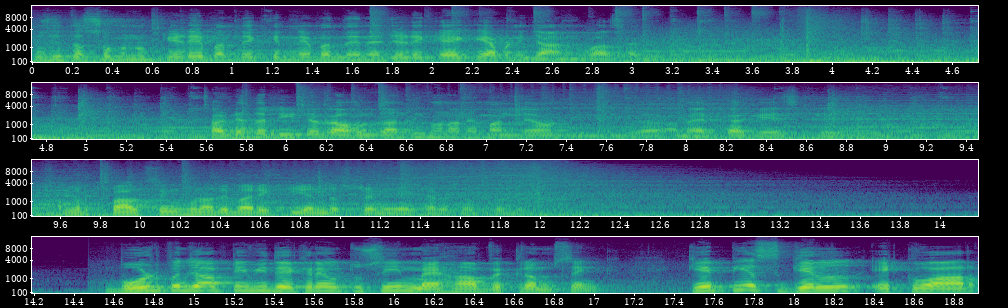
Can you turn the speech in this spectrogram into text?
ਤੁਸੀਂ ਦੱਸੋ ਮੈਨੂੰ ਕਿਹੜੇ ਬੰਦੇ ਕਿੰਨੇ ਬੰਦੇ ਨੇ ਜਿਹੜੇ ਕਹਿ ਕੇ ਆਪਣੀ ਜਾਨ ਗਵਾ ਸਕਦੇ? ਸਾਡੇ ਤਾਂ ਲੀਡਰ ਰਾਹੁਲ ਗਾਂਧੀ ਉਹਨਾਂ ਨੇ ਮੰਨ ਲਿਆ ਹੁਣ ਅਮਰੀਕਾ ਗਏ ਸੀਗੇ। ਅਮਰਪਾਲ ਸਿੰਘ ਹੁਣਾਂ ਦੇ ਬਾਰੇ ਕੀ ਅੰਡਰਸਟੈਂਡਿੰਗ ਹੈ ਖੈਰ ਸਭ ਤੁਹਾਡੀ? ਬੋਲਡ ਪੰਜਾਬ ਟੀਵੀ ਦੇਖ ਰਹੇ ਹੋ ਤੁਸੀਂ, ਮੈਂ ਹਾਂ ਵਿਕਰਮ ਸਿੰਘ। ਕੇਪੀਐਸ ਗਿੱਲ ਇੱਕ ਵਾਰ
